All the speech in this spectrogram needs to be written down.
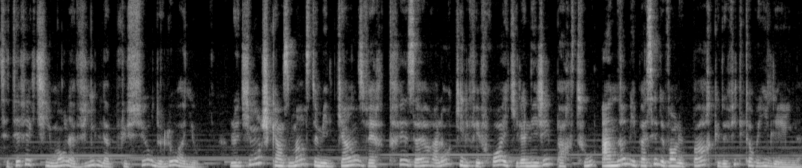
C'est effectivement la ville la plus sûre de l'Ohio. Le dimanche 15 mars 2015, vers 13h, alors qu'il fait froid et qu'il a neigé partout, un homme est passé devant le parc de Victory Lane.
